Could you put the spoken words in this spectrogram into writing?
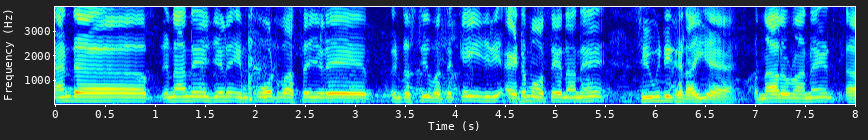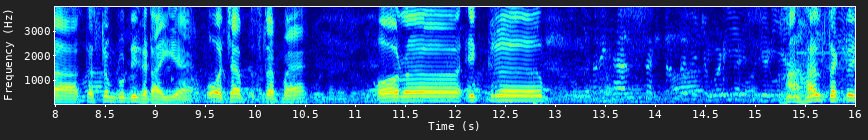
ਐਂਡ ਇਹਨਾਂ ਨੇ ਜਿਹੜੇ ਇੰਪੋਰਟ ਵਾਸਤੇ ਜਿਹੜੇ ਇੰਡਸਟਰੀ ਵਾਸਤੇ ਕਈ ਜਿਹੜੀ ਆਈਟਮਾਂ ਉੱਤੇ ਇਹਨਾਂ ਨੇ ਸੀਵੀਡੀ ਘਟਾਈ ਹੈ ਨਾਲ ਉਹਨਾਂ ਨੇ ਕਸਟਮ ਡਿਊਟੀ ਘਟਾਈ ਹੈ। ਉਹ ਅੱਛਾ ਸਟੈਪ ਹੈ। ਔਰ ਇੱਕ ਇੱਕ ਹੈਲਥ ਸੈਕਟਰ ਦੇ ਵਿੱਚ ਬੜੀ ਜਿਹੜੀ ਹਾਂ ਹੈਲਥ ਸੈਕਟਰ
